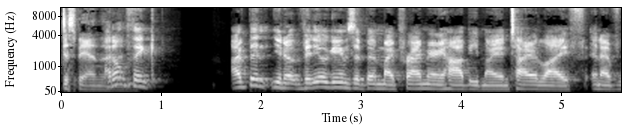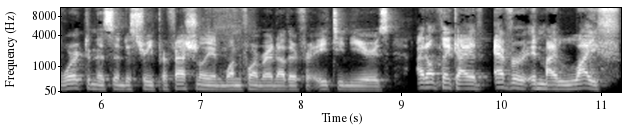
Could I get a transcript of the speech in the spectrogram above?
disband them. I don't think I've been, you know, video games have been my primary hobby my entire life, and I've worked in this industry professionally in one form or another for 18 years. I don't think I have ever in my life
